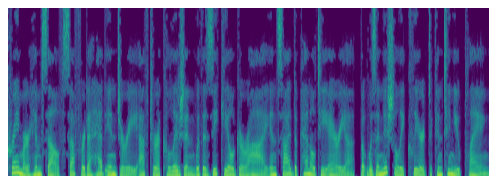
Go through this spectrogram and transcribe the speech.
Kramer himself suffered a head injury after a collision with Ezequiel Garay inside the penalty area, but was initially cleared to continue playing.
